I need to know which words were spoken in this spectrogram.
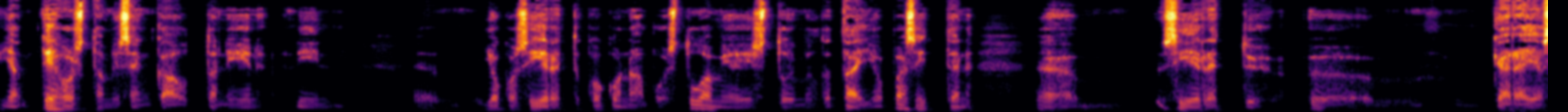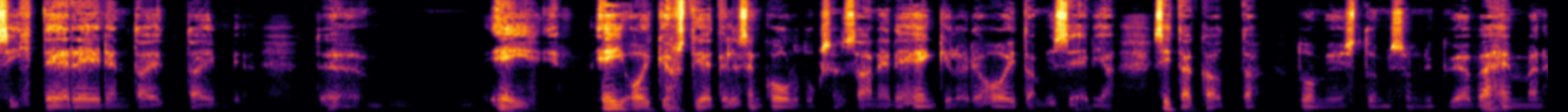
ja tehostamisen kautta niin, niin joko siirretty kokonaan pois tuomioistuimilta tai jopa sitten ö, siirretty ö, käräjäsihteereiden tai, tai ö, ei, ei oikeustieteellisen koulutuksen saaneiden henkilöiden hoitamiseen ja sitä kautta tuomioistuimissa on nykyään vähemmän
